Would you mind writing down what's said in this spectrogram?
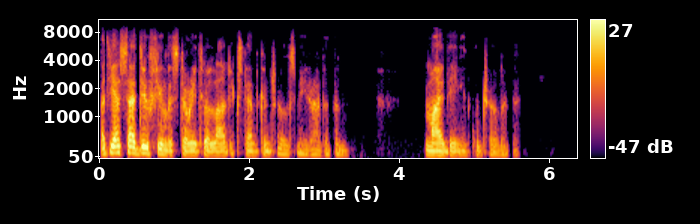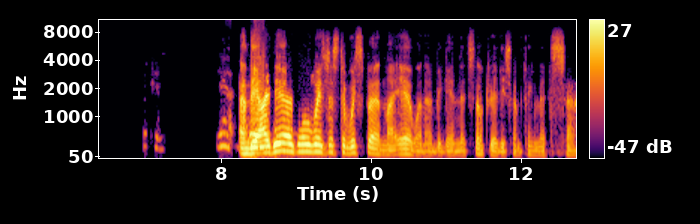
But yes, I do feel the story to a large extent controls me rather than my being in control of it. Okay. Yeah. And well, the idea is always just a whisper in my ear when I begin. It's not really something that's uh,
